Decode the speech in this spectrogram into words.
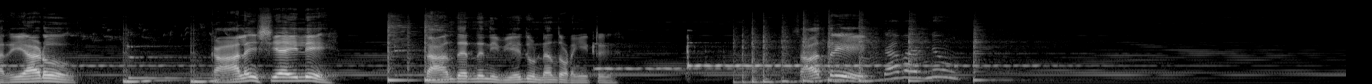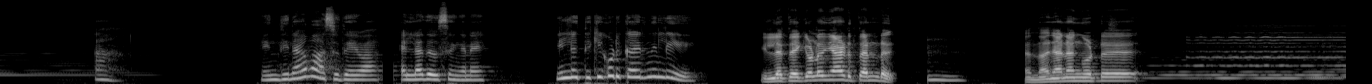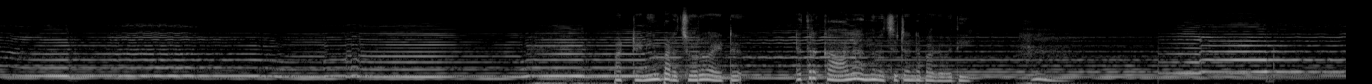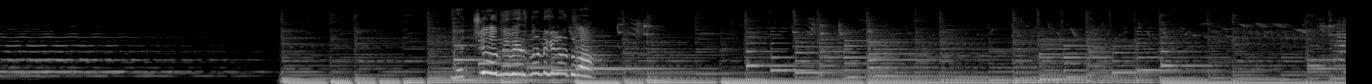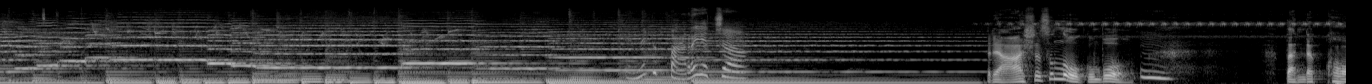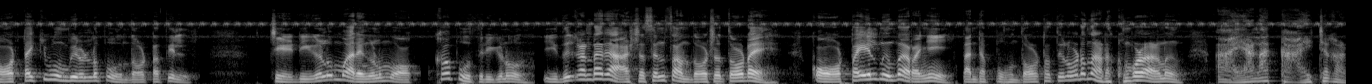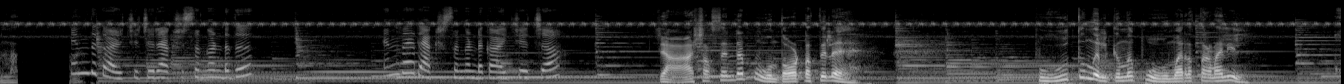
അറിയാടോ? കാലം ഇഷ്യായില്ലേ താൻ തരുന്ന നിവേദ്യം ഉണ്ടാൻ തുടങ്ങിയിട്ട് സാത്രി എന്തിനാ വാസുദേവ? എല്ലാ ദിവസവും ഇങ്ങനെ ഇല്ലത്തേക്ക് കൊടുക്കായിരുന്നില്ലേ? ഇല്ലത്തേക്കുള്ളത് ഞാൻ എടുത്തിട്ടുണ്ട്. എന്നാ ഞാൻ അങ്ങോട്ട് പട്ടിണിയും പടച്ചോറുമായിട്ട് എത്ര കാലം എന്ന് വെച്ചിട്ട് ഭഗവതി. ലച്ചു നീ വാ രാക്ഷസം നോക്കുമ്പോ തന്റെ കോട്ടയ്ക്ക് മുമ്പിലുള്ള പൂന്തോട്ടത്തിൽ ചെടികളും മരങ്ങളും ഒക്കെ പൂത്തിരിക്കണു. ഇത് കണ്ട രാക്ഷസൻ സന്തോഷത്തോടെ കോട്ടയിൽ നിന്ന് ഇറങ്ങി തന്റെ പൂന്തോട്ടത്തിലൂടെ നടക്കുമ്പോഴാണ് അയാൾ ആ കാഴ്ച കാണുന്നത്. എന്ത് കാഴ്ച രാക്ഷസൻ കണ്ടത്? എന്താ രാക്ഷസൻ കണ്ട കാഴ്ച വെച്ചാ രാക്ഷസന്റെ പൂന്തോട്ടത്തിൽ പൂത്തു നിൽക്കുന്ന പൂമരത്തണലിൽ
